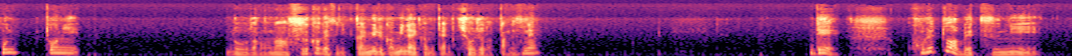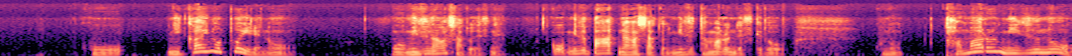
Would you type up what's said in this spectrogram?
本当に、どうだろうな、数ヶ月に一回見るか見ないかみたいな症状だったんですね。でこれとは別にこう2階のトイレのを水流した後ですね。こう水バーって流した後に水溜まるんですけどこの溜まる水の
